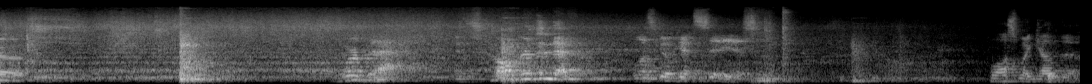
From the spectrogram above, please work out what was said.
Uh, We're back. And stronger than ever. Let's go get Sidious. Lost my gun though.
